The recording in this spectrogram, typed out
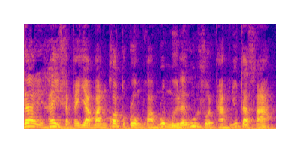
ได้ให้สัตยาบันข้อตกลงความร่วมมือและหุ้นส่วนทางยุทธศาสตร์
